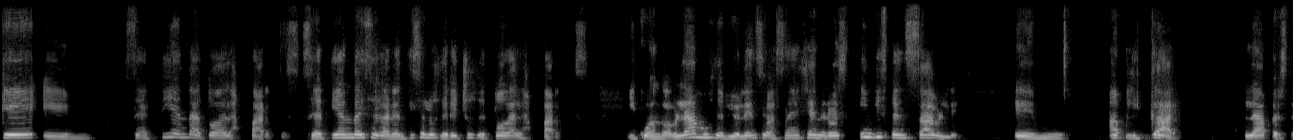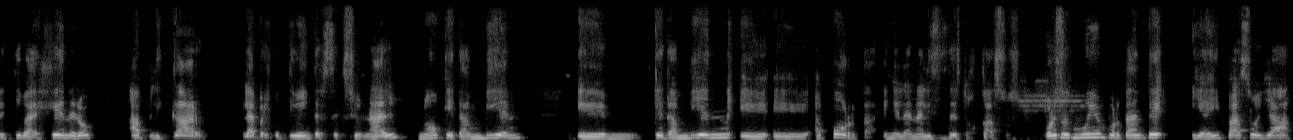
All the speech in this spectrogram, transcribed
que em, se atienda a todas las partes, se atienda y se garantice los derechos de todas las partes. Y cuando hablamos de violencia basada en género es indispensable em, aplicar la perspectiva de género, aplicar la perspectiva interseccional, ¿no? que también Em, que también eh, eh, aporta en el análisis de estos casos. Por eso es muy importante, y ahí paso ya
